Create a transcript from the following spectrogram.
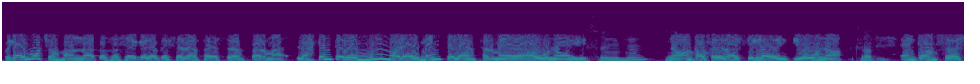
porque hay muchos mandatos acerca de lo que es ser enferma. La gente ve muy moralmente la enfermedad aún hoy, sí. ¿no? Estamos hablando del siglo XXI. Claro. Entonces,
